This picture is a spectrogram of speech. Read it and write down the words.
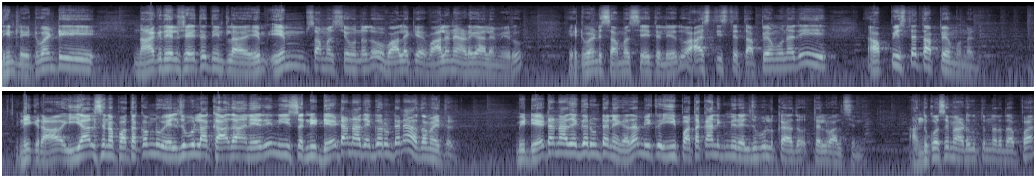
దీంట్లో ఎటువంటి నాకు తెలిసి అయితే దీంట్లో ఏం ఏం సమస్య ఉన్నదో వాళ్ళకే వాళ్ళనే అడగాలి మీరు. ఎటువంటి సమస్య అయితే లేదు. ఆస్తి ఇస్తే తప్పేమున్నది? అప్పిస్తే తప్పేమున్నది? నీకు రా ఇవ్వాల్సిన పథకం నువ్వు ఎలిజిబుల్లా కాదా అనేది నీ స- నీ డేటా నా దగ్గర ఉంటేనే అర్థమవుతుంది. మీ డేటా నా దగ్గర ఉంటేనే కదా మీకు ఈ పథకానికి మీరు ఎలిజిబుల్ కాదో తెలవాల్సింది అందుకోసమే అడుగుతున్నారు తప్ప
